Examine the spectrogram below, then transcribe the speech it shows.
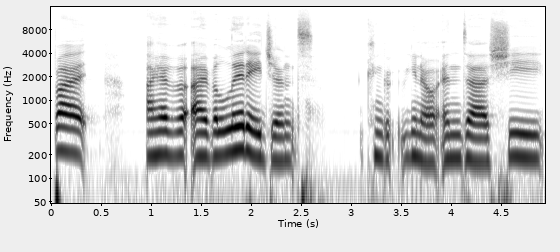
but I have a, I have a lit agent, you know, and uh, she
